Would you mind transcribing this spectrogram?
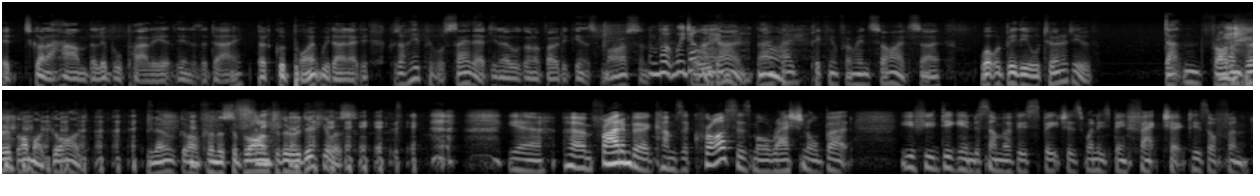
it's going to harm the Liberal Party at the end of the day. But good point. We don't actually because I hear people say that. You know, we're going to vote against Morrison. But we don't. We don't. They, No. they pick him from inside. So, what would be the alternative? Dutton, Frydenberg. Oh my God! You know, gone from the sublime to the ridiculous. yeah, um, Frydenberg comes across as more rational, but if you dig into some of his speeches when he's been fact checked, he's often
